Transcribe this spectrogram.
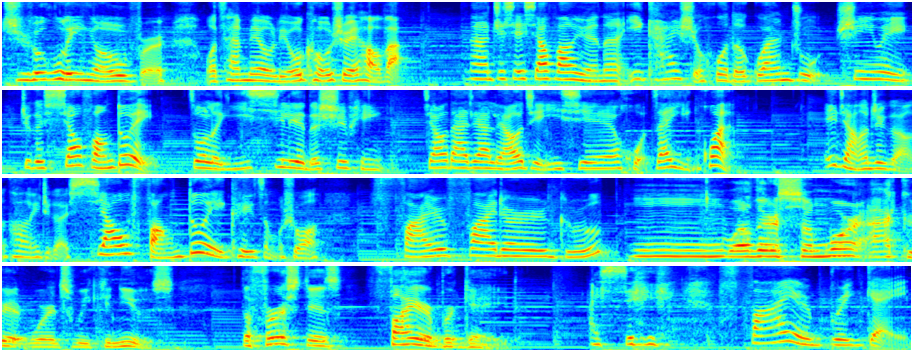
drooling over，我才没有流口水，好吧？那这些消防员呢，一开始获得关注，是因为这个消防队做了一系列的视频，教大家了解一些火灾隐患。诶，讲到这个，考虑这个消防队可以怎么说？Firefighter group？ Mm, well, there are some more accurate words we can use. The first is fire brigade. I see. Fire brigade.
